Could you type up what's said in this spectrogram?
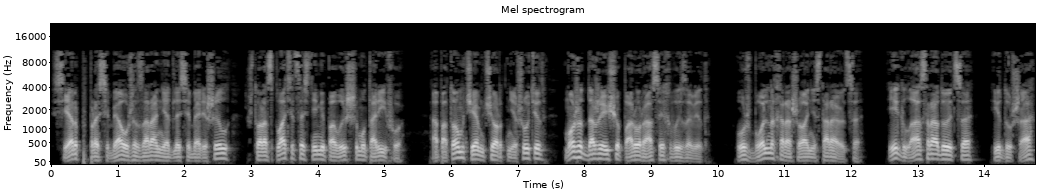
Серб про себя уже заранее для себя решил, что расплатится с ними по высшему тарифу, а потом, чем черт не шутит, может даже еще пару раз их вызовет. Уж больно хорошо они стараются. И глаз радуется, и душа.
